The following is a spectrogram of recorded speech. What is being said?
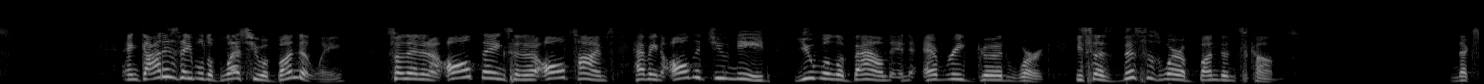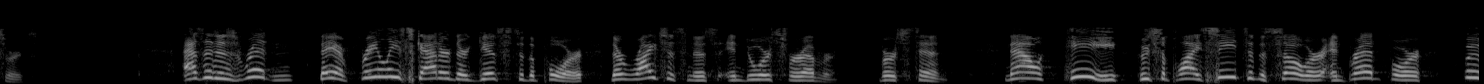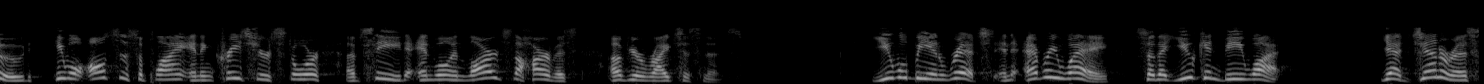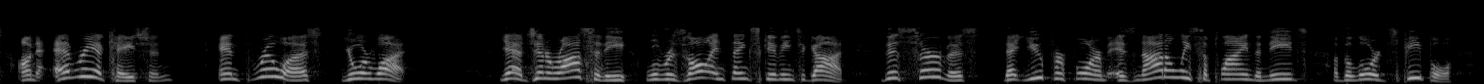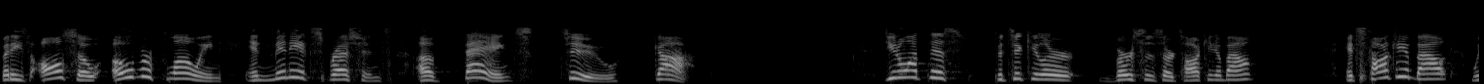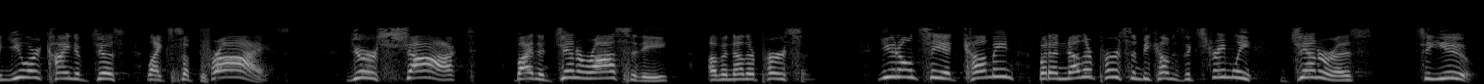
And God is able to bless you abundantly, so that in all things and at all times, having all that you need, you will abound in every good work. He says this is where abundance comes. Next verse. As it is written, they have freely scattered their gifts to the poor. Their righteousness endures forever. Verse 10. Now he who supplies seed to the sower and bread for food, he will also supply and increase your store of seed and will enlarge the harvest of your righteousness. You will be enriched in every way so that you can be what? Yet generous on every occasion and through us, your what? Yeah, generosity will result in thanksgiving to God. This service that you perform is not only supplying the needs of the Lord's people, but He's also overflowing in many expressions of thanks to God. Do you know what this particular verses are talking about? It's talking about when you are kind of just like surprised. You're shocked by the generosity of another person. You don't see it coming, but another person becomes extremely generous to you.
